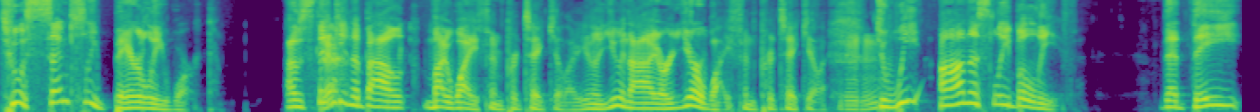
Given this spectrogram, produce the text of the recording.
to essentially barely work. I was thinking about my wife in particular, you know, you and I, or your wife in particular. Mhm. Do we honestly believe that they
